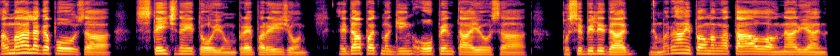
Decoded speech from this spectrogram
Ang mahalaga po sa stage na ito, yung preparation, ay dapat maging open tayo sa posibilidad na marami pang mga tao ang nariyan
